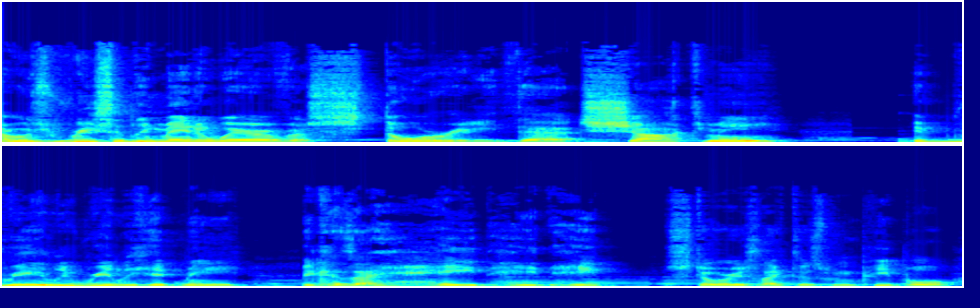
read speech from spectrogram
I was recently made aware of a story that shocked me. It really, really hit me because I hate, hate, hate stories like this when people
